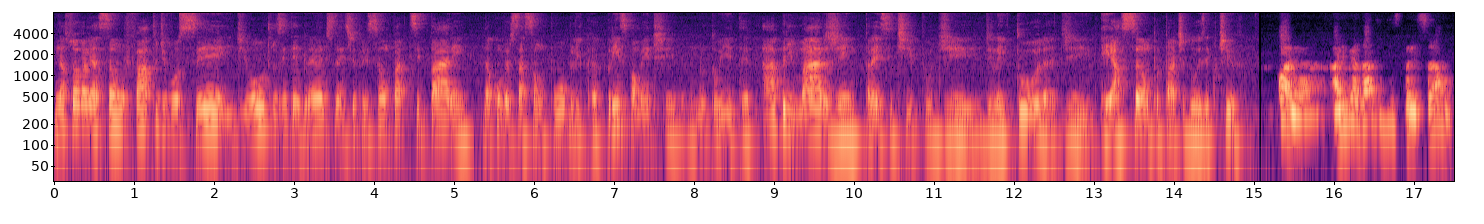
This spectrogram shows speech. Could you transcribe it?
Na sua avaliação, o fato de você e de outros integrantes da instituição participarem da conversação pública, principalmente no Twitter, abre margem para esse tipo de, de leitura, de reação por parte do executivo? Olha, a liberdade de expressão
